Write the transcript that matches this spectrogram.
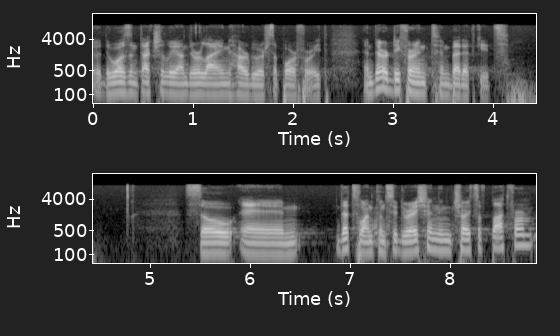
there wasn't actually underlying hardware support for it. And there are different embedded kits. So um, that's one consideration in choice of platform.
